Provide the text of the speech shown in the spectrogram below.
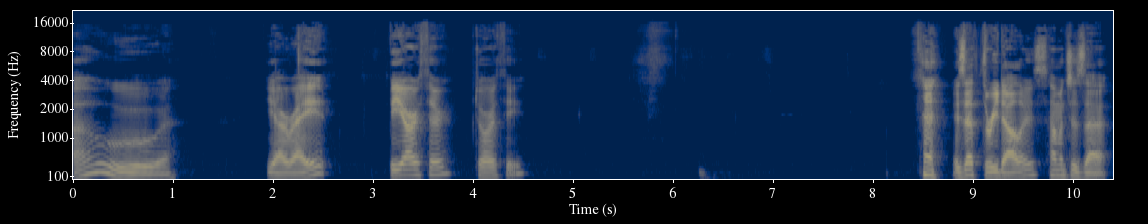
Oh. Yeah, right? Bea Arthur, Dorothy. is that three dollars? How much is that?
